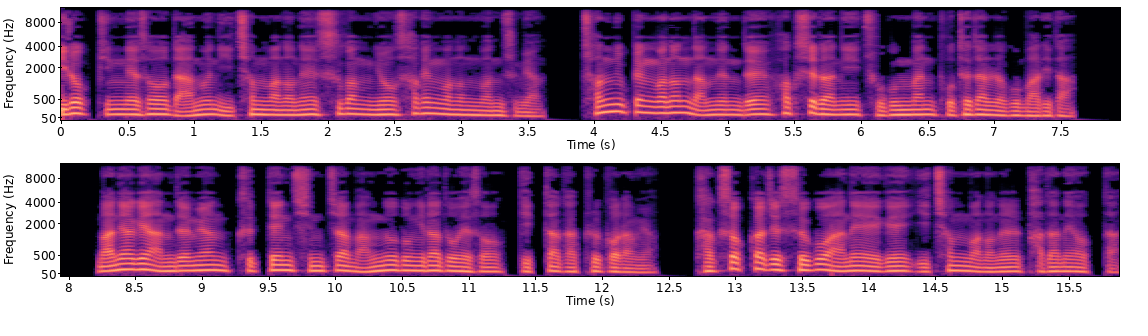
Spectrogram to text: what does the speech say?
1억 빚내서 남은 2천만원의 수강료 400만원만 주면 1600만원 남는데 확실하니 조금만 보태달라고 말이다. 만약에 안되면 그땐 진짜 막노동이라도 해서 빚다 갚을 거라며 각서까지 쓰고 아내에게 2천만원을 받아내었다.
